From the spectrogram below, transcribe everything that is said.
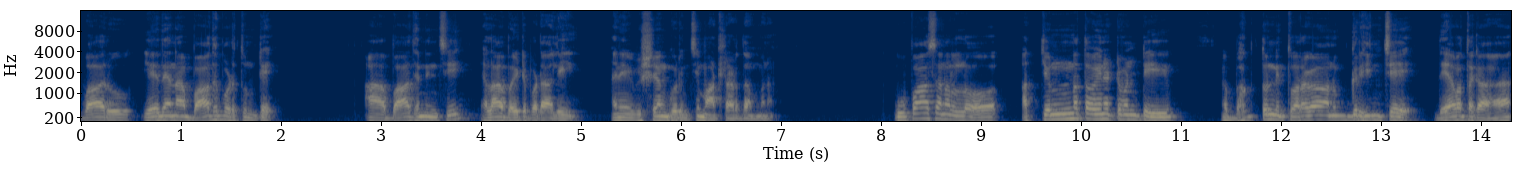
వారు ఏదైనా బాధపడుతుంటే ఆ బాధ నుంచి ఎలా బయటపడాలి అనే విషయం గురించి మాట్లాడదాం మనం. ఉపాసనల్లో అత్యున్నతమైనటువంటి భక్తుణ్ణి త్వరగా అనుగ్రహించే దేవతగా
